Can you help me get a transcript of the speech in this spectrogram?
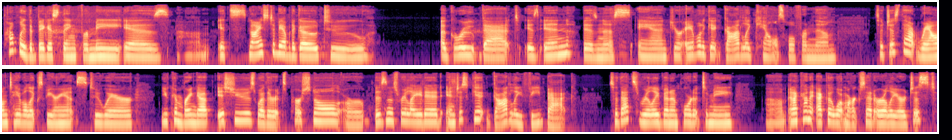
probably the biggest thing for me is um, it's nice to be able to go to a group that is in business and you're able to get godly counsel from them. So, just that roundtable experience to where you can bring up issues, whether it's personal or business related, and just get godly feedback. So, that's really been important to me. Um, and I kind of echo what Mark said earlier. Just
